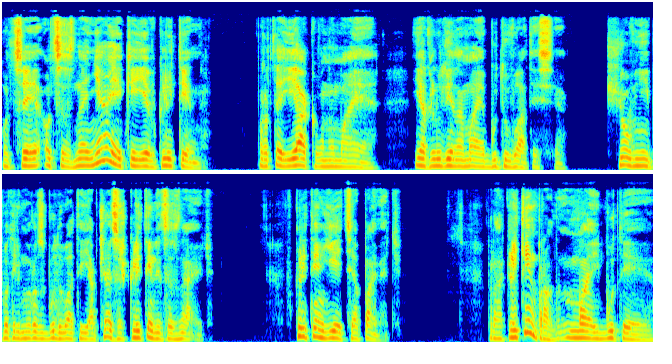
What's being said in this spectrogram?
оце, оце знання, яке є в клітин, про те, як воно має, як людина має будуватися, що в ній потрібно розбудувати як. Через ж клітини це знають. В клітин є ця пам'ять. Правда, клітин, правда, мають бути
